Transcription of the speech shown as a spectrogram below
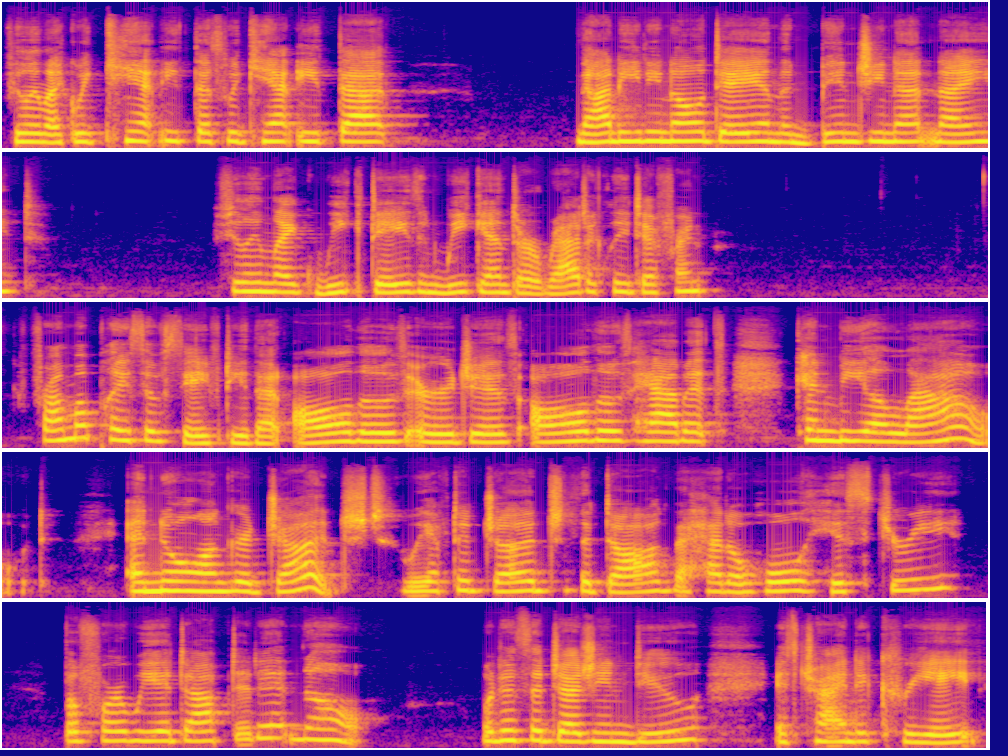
feeling like we can't eat this, we can't eat that, not eating all day and then binging at night, feeling like weekdays and weekends are radically different. From a place of safety that all those urges, all those habits can be allowed and no longer judged. We have to judge the dog that had a whole history before we adopted it? No. What does the judging do? It's trying to create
